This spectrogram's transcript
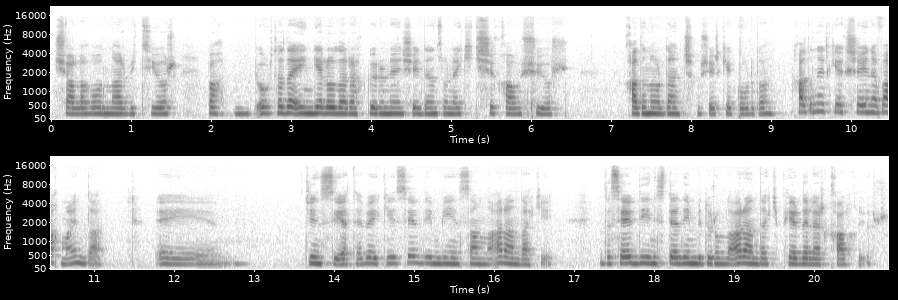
İnşallah onlar bitiyor. Bak ortada engel olarak görünen şeyden sonra iki kişi kavuşuyor. Kadın oradan çıkmış, erkek oradan. Kadın erkek şeyine bakmayın da e, cinsiyete belki sevdiğin bir insanla arandaki ya da sevdiğin istediğin bir durumla arandaki perdeler kalkıyor.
